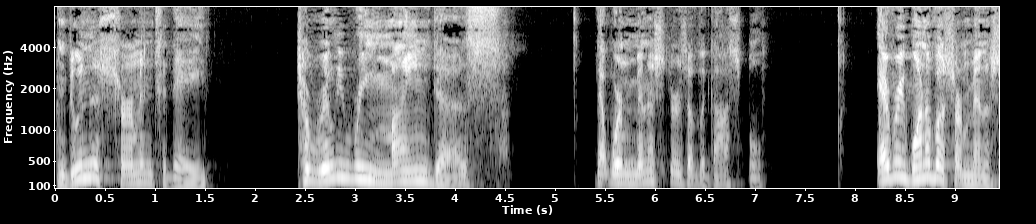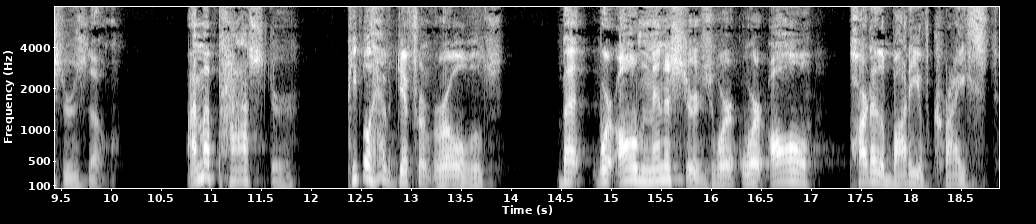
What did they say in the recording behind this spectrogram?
I'm doing this sermon today to really remind us that we're ministers of the gospel. Every one of us are ministers, though. I'm a pastor. People have different roles, but we're all ministers. We're, we're all part of the body of Christ.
